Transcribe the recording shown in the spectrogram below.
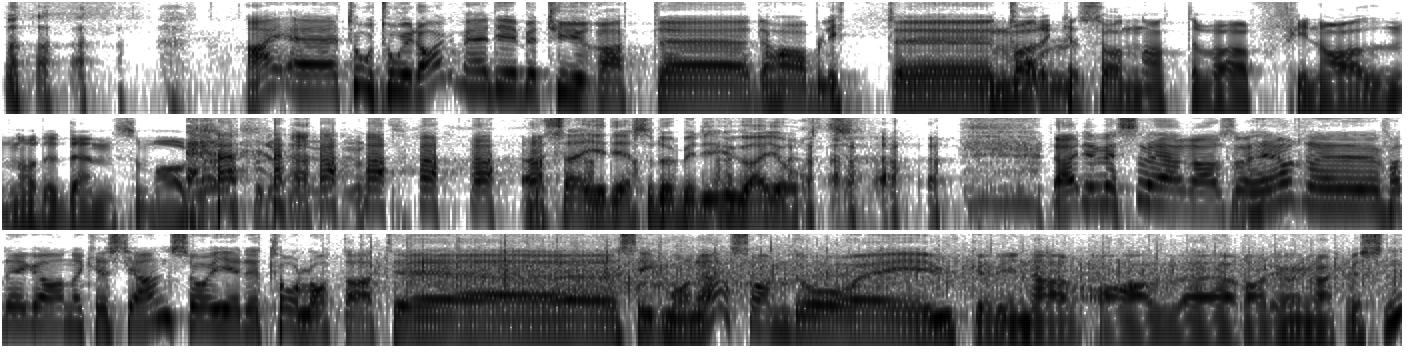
Nei, eh, 2-2 i dag, men det betyr at eh, det har blitt eh, Men var det ikke sånn at det var finalen, og det er den som avgjør? Vi sier det, så da blir det uavgjort. Nei, det er dessverre altså her, eh, for deg Arne Kristian, så er det 12-8 til eh, Sigmund her, som da er ukevinner av eh, Radio Høgland-quizen.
